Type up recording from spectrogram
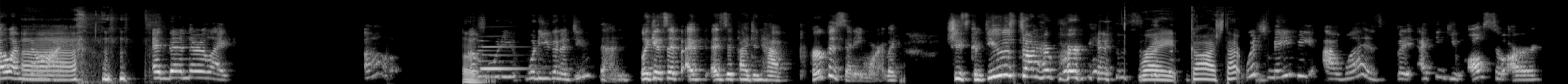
"Oh, I'm not." Uh, And then they're like, "Oh, Uh, oh, what are you what are you going to do then?" Like as if I, as if I didn't have purpose anymore. Like she's confused on her purpose. right. Gosh, that Which maybe I was, but I think you also are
